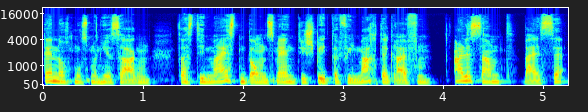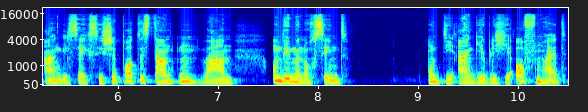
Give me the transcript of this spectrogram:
Dennoch muss man hier sagen, dass die meisten Bonesmen, die später viel Macht ergreifen, allesamt weiße angelsächsische Protestanten waren und immer noch sind. Und die angebliche Offenheit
